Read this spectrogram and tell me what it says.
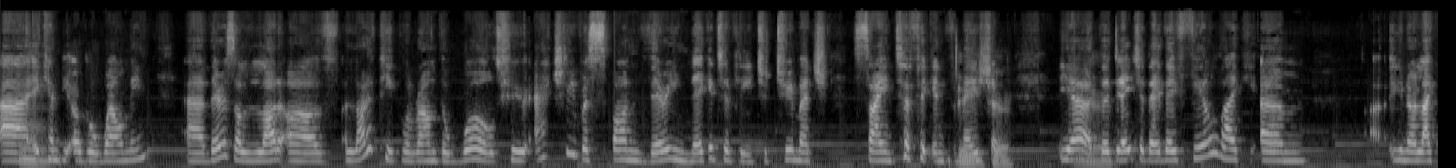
Uh, mm. It hmm. can be overwhelming uh, there's a lot of a lot of people around the world who actually respond very negatively to too much scientific information. Yeah, yeah, the data they they feel like um, uh, you know like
